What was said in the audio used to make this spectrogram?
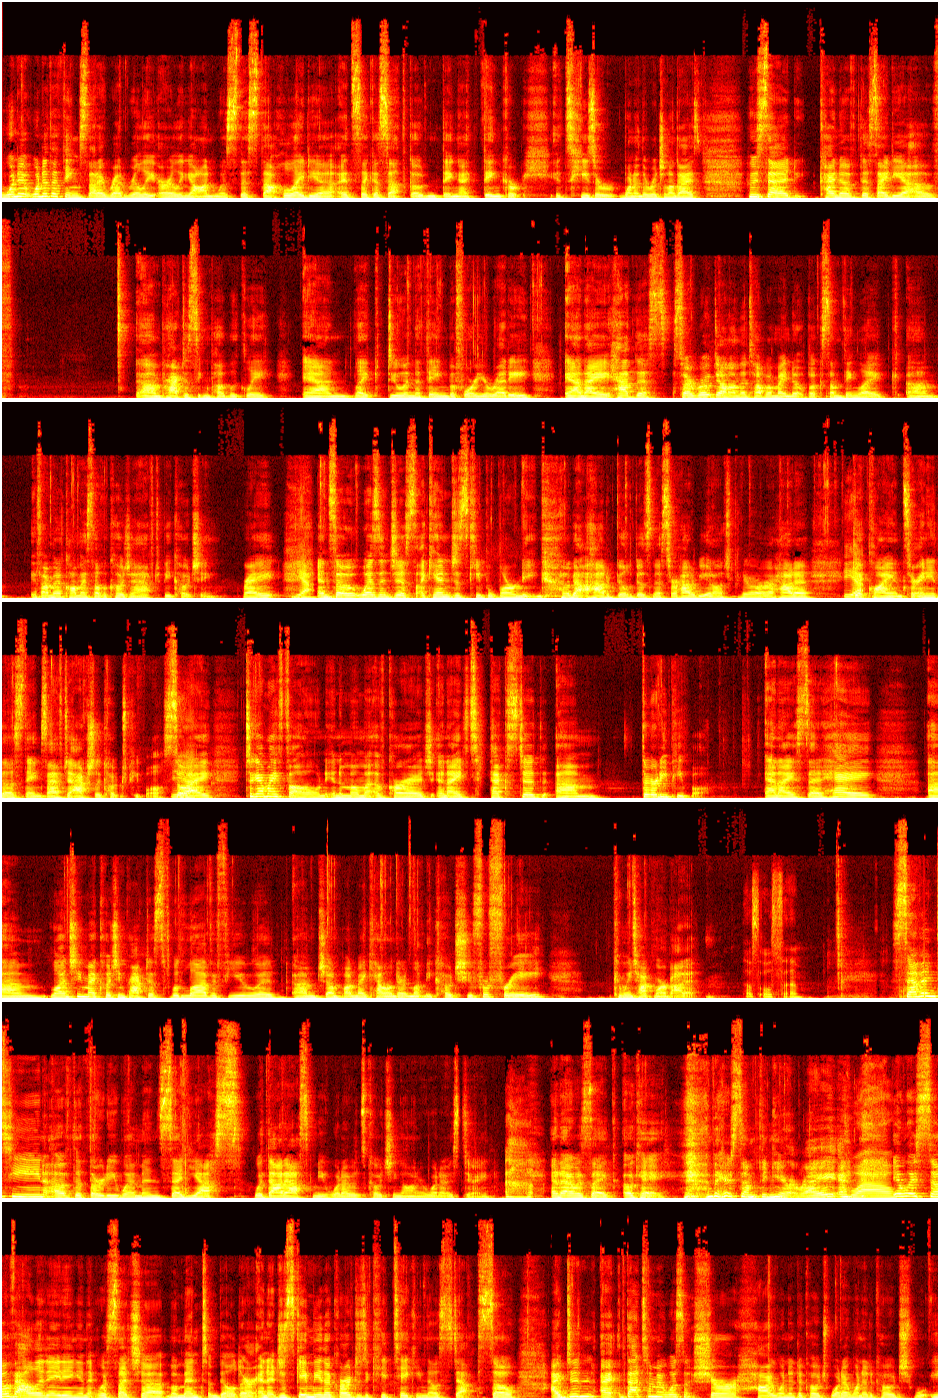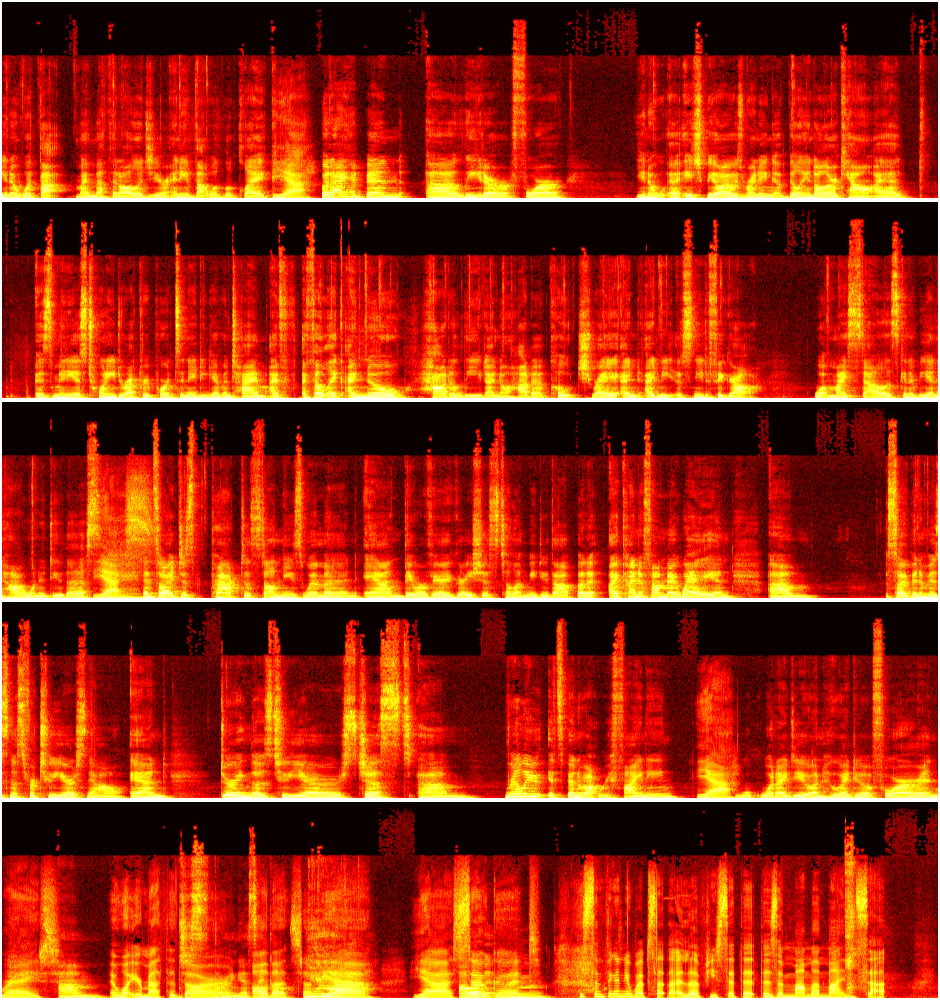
one of, one of the things that I read really early on was this that whole idea. It's like a Seth Godin thing, I think, or it's he's a, one of the original guys who said kind of this idea of um, practicing publicly and like doing the thing before you're ready. And I had this, so I wrote down on the top of my notebook something like, um, if I'm going to call myself a coach, I have to be coaching. Right. Yeah. And so it wasn't just, I can't just keep learning about how to build a business or how to be an entrepreneur or how to Yeah. get clients or any of those things. I have to actually coach people. So Yeah. I took out my phone in a moment of courage and I texted um, 30 people and I said, Hey, um, launching my coaching practice. Would love if you would um, jump on my calendar and let me coach you for free. Can we talk more about it? That's awesome. 17 of the 30 women said yes without asking me what I was coaching on or what I was doing. and I was like, okay, there's something here, right? Wow. It was so validating and it was such a momentum builder. And it just gave me the courage to keep taking those steps. So I didn't, I, at that time, I wasn't sure how I wanted to coach, what I wanted to coach, you know, what that, my methodology or any of that would look like. Yeah. But I had been a leader for you know, at HBO, I was running a billion dollar account. I had as many as 20 direct reports in any given time. I, I felt like I know how to lead. I know how to coach, right? I, I need, just need to figure out what my style is going to be and how I want to do this. Yes. And so I just practiced on these women and they were very gracious to let me do that. But it, I kind of found my way. And um, so I've been in business for two years now. And during those two years, just um, really it's been about refining yeah w- what i do and who i do it for and right um and what your methods just are learning as I all go. that stuff Yeah. yeah yeah, All so of it. good Mhm. There's something on your website that I love. You said that there's a mama mindset.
